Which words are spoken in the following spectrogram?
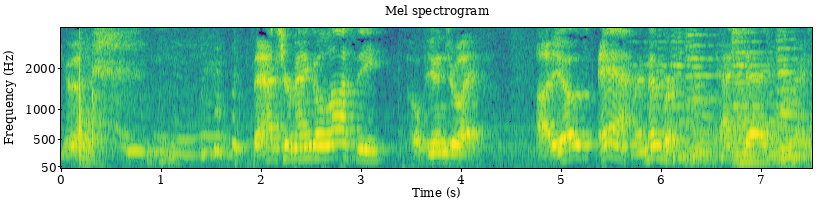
good. That's your mango lassi. Hope you enjoy it. Adios, and remember, hashtag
